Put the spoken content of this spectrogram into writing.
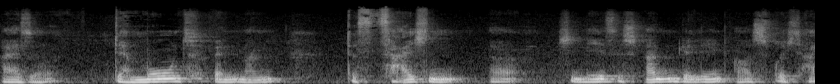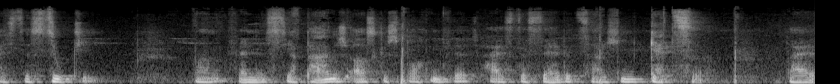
Also der Mond, wenn man das Zeichen äh, chinesisch angelehnt ausspricht, heißt es Suki. Und wenn es japanisch ausgesprochen wird, heißt dasselbe Zeichen Getze. Weil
